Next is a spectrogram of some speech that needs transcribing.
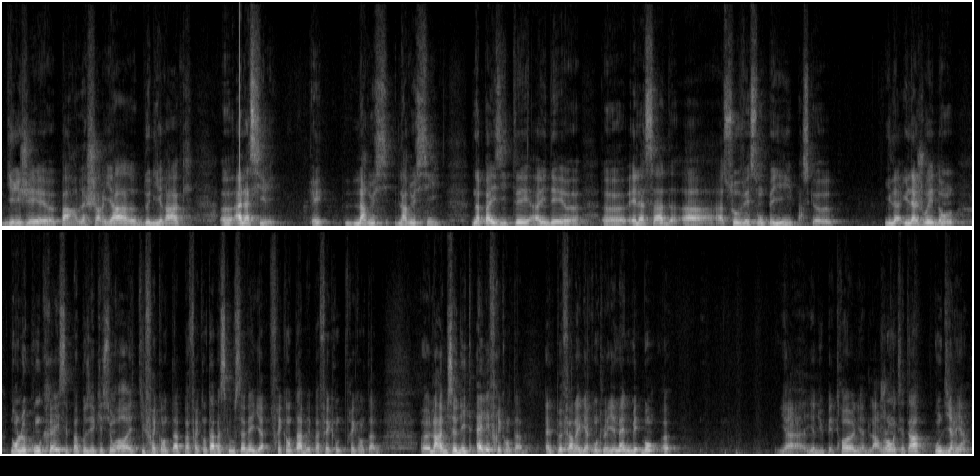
dirigé par la charia de l'Irak à la Syrie. Et la Russie, la Russie n'a pas hésité à aider euh, euh, El-Assad à, sauver son pays parce a, il a joué dans, le concret, il ne s'est pas posé la question oh, est-il fréquentable, pas fréquentable? Parce que vous savez, il y a fréquentable et pas fréquentable. L'Arabie Saoudite, elle est fréquentable. Elle peut faire la guerre contre le Yémen, mais bon, il y, a, du pétrole, il y a de l'argent, etc. On ne dit rien.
